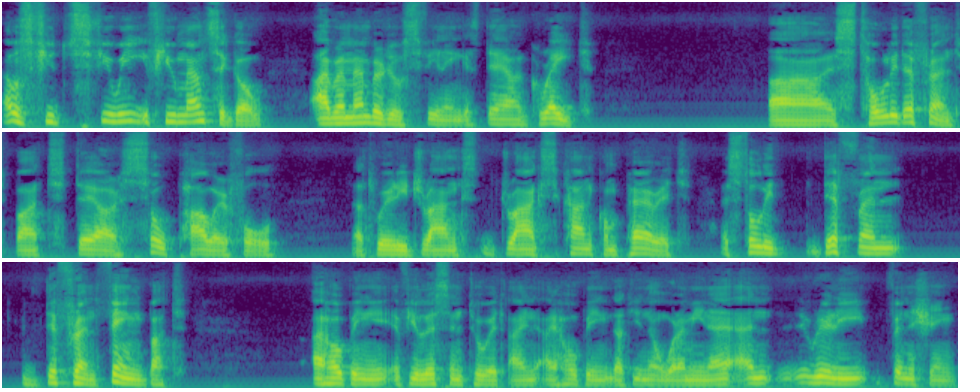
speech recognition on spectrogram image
that was a few few few months ago. I remember those feelings. They are great. Uh, it's totally different, but they are so powerful that really drugs drugs can't compare it. It's totally different different thing, but I'm hoping if you listen to it, I I hoping that you know what I mean. And, and really finishing,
